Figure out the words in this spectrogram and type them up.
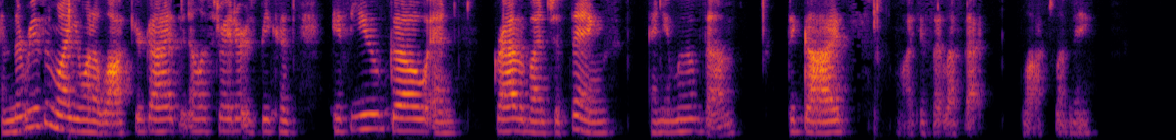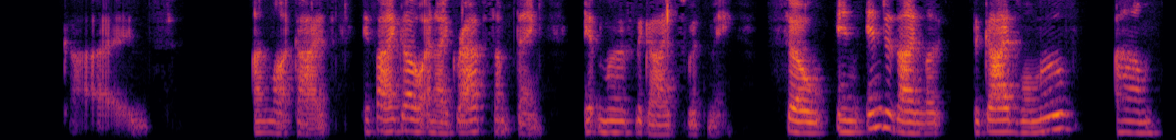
And the reason why you want to lock your guides in Illustrator is because if you go and grab a bunch of things and you move them, the guides, well, I guess I left that locked. Let me, guides, unlock guides. If I go and I grab something, it moves the guides with me. So in InDesign, the, the guides will move um,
